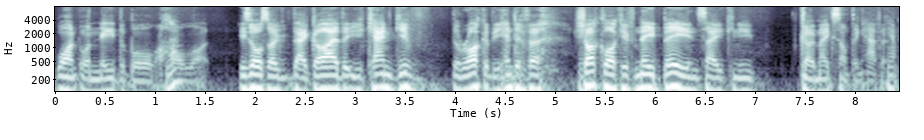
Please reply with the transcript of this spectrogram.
want or need the ball a whole lot. He's also that guy that you can give the rock at the end of a shot clock if need be, and say, "Can you go make something happen?"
